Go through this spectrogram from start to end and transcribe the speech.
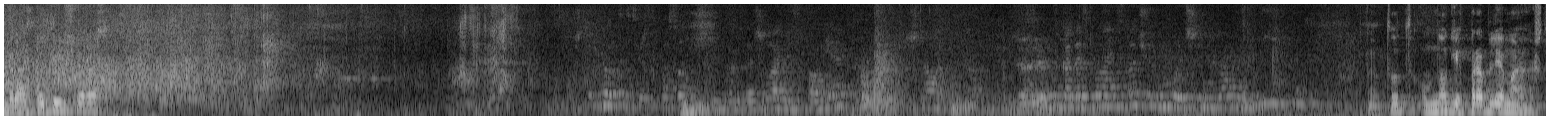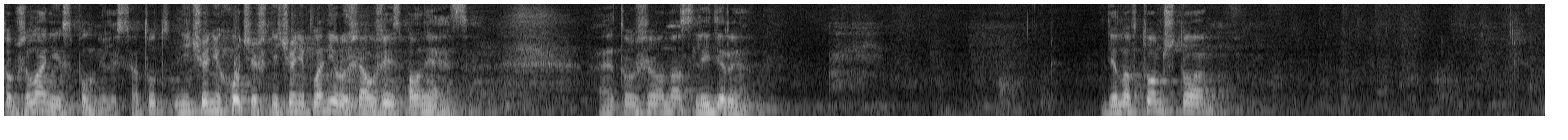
Здравствуйте еще раз. Что делать со сверхспособностями, когда желание исполняется, страшновато? Когда исполняется то, чего не хочешь и не планируешь. Тут у многих проблема, чтобы желания исполнились, а тут ничего не хочешь, ничего не планируешь, а уже исполняется. Это уже у нас лидеры. Дело в том, что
